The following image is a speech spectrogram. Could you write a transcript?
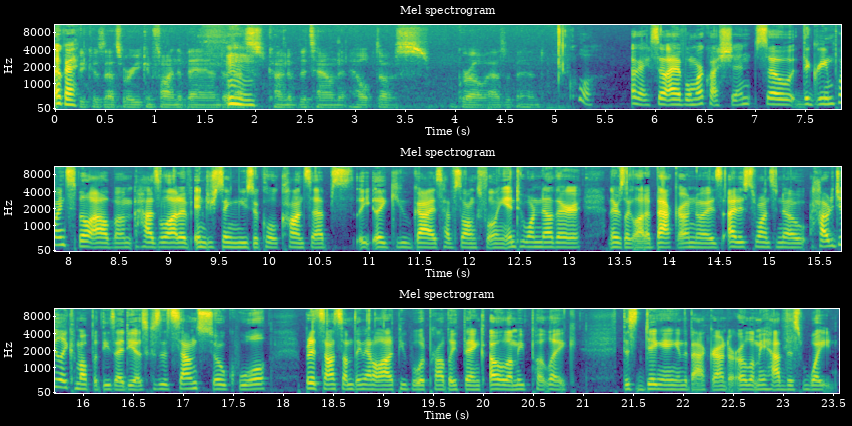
Okay. Because that's where you can find the band, and Mhm. that's kind of the town that helped us grow as a band. Okay, so I have one more question. So the Greenpoint Spill album has a lot of interesting musical concepts. Like, like you guys have songs flowing into one another. And there's like a lot of background noise. I just wanted to know how did you like come up with these ideas? Because it sounds so cool, but it's not something that a lot of people would probably think. Oh, let me put like this dinging in the background, or oh, let me have this white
